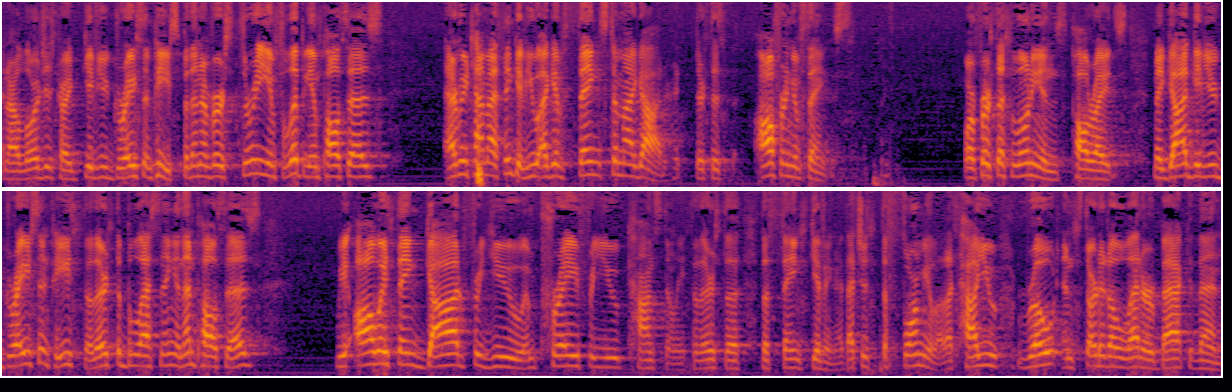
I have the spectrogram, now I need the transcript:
and our Lord Jesus Christ give you grace and peace. But then in verse 3 in Philippians, Paul says, Every time I think of you, I give thanks to my God. There's this offering of thanks. Or in 1 Thessalonians, Paul writes, May God give you grace and peace. So there's the blessing. And then Paul says, we always thank God for you and pray for you constantly. So there's the, the thanksgiving. That's just the formula. That's how you wrote and started a letter back then.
